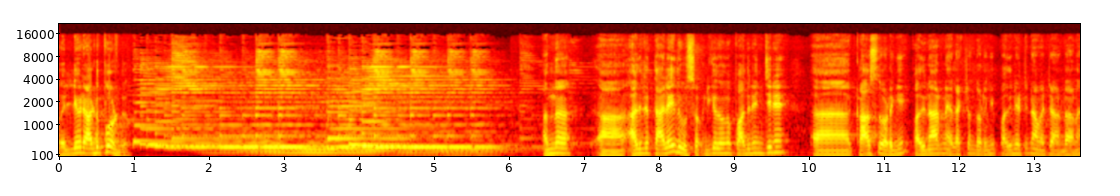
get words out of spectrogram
വലിയൊരു അടുപ്പമുണ്ട്. അന്ന് അതിന്റെ തലേ ദിവസം എനിക്ക് തോന്നുന്നു പതിനഞ്ചിന് ക്ലാസ് തുടങ്ങി പതിനാറിന് ഇലക്ഷൻ തുടങ്ങി പതിനെട്ടിന് മറ്റാണ്ടാണ്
